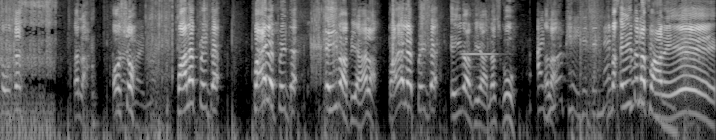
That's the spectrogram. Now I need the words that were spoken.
နေအဲ့မှာအဲ့မှာအဲ့မှာ Marked a ဒီတော့ vehicle. ဖုံးစမ်းဖုံးစမ်းမရကောလုံးမရတွေ့တွေ့မရှိဘူးဖုံးစမ်းဟလာအော်ရှော့ပါလဲပြိတ်တဲ့ပါလဲပြိတ်တဲ့အေးပါဗျာဟလာပါလဲပြိတ်တဲ့အေးပါဗျာ let's go I've Hala. located the ဒီ next မှာအေးတလက်ပါတ poison. ယ်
